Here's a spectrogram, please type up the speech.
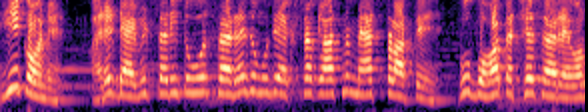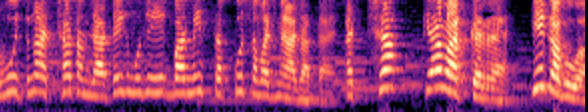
ये कौन है? अरे डेविड सर ही तो वो सर है जो मुझे एक्स्ट्रा क्लास में मैथ्स पढ़ाते हैं। वो बहुत अच्छे सर है और वो इतना अच्छा समझाते हैं कि मुझे एक बार में ही सब कुछ समझ में आ जाता है। अच्छा क्या बात कर रहा है? ये कब हुआ?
